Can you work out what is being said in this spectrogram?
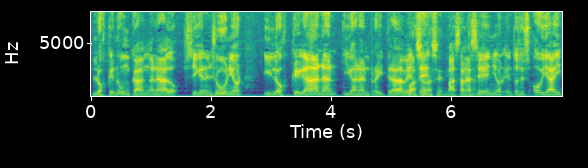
los que nunca han ganado siguen en junior, y los que ganan y ganan reiteradamente Pasan a senior. pasan a senior. Entonces, hoy hay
